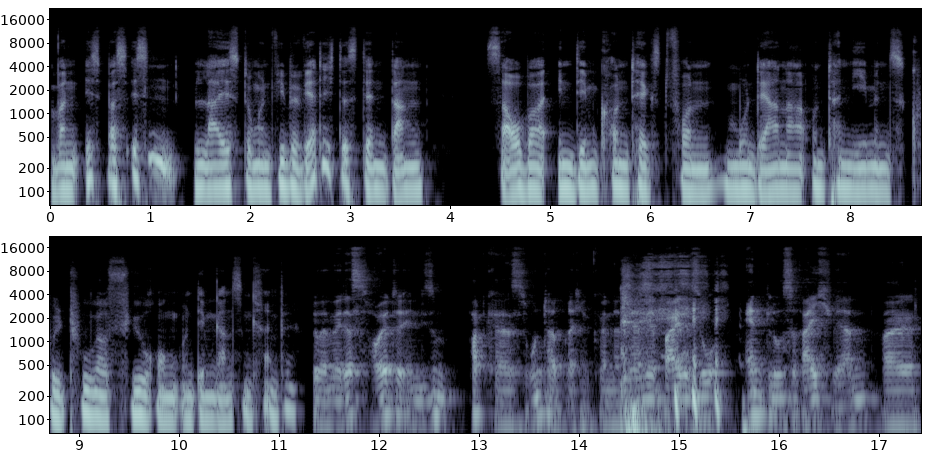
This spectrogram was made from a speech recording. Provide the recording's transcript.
wann ist, was ist denn Leistung und wie bewerte ich das denn dann sauber in dem Kontext von moderner Unternehmenskultur, Führung und dem ganzen Krempel? Wenn wir das heute in diesem Podcast runterbrechen können, dann werden wir beide so endlos reich werden, weil.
